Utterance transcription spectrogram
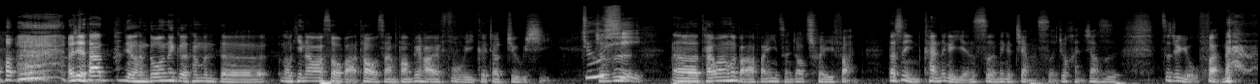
而且它有很多那个他们的 Okinawa soba 套餐旁边还会附一个叫 juicy，，juicy 呃，台湾会把它翻译成叫炊饭，但是你看那个颜色、那个酱色，就很像是这就有饭，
